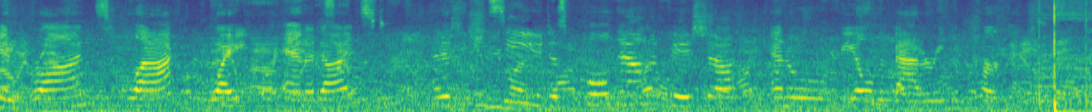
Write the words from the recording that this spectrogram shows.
in bronze, black, white, or anodized. And as you can see, you just pull down the fascia and it will reveal the battery compartment.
